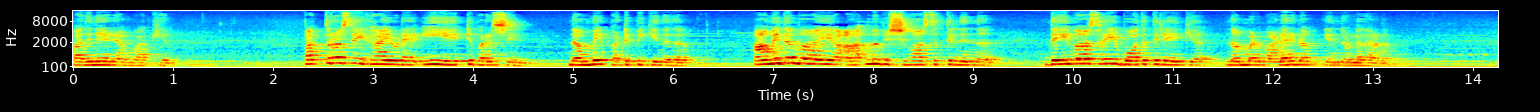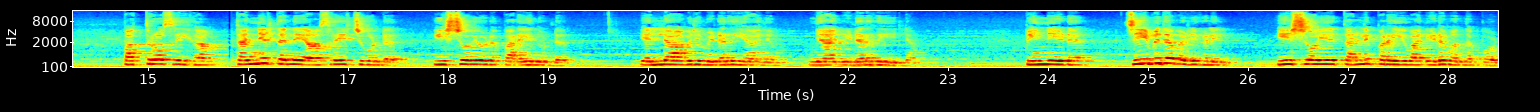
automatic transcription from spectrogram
പതിനേഴാം വാക്യം. പത്രോസ്നേഹായുടെ ഈ ഏറ്റുപറച്ചിൽ നമ്മെ പഠിപ്പിക്കുന്നത് അമിതമായ ആത്മവിശ്വാസത്തിൽ നിന്ന് ദൈവാശ്രയ ബോധത്തിലേക്ക് നമ്മൾ വളരണം എന്നുള്ളതാണ്. പത്രോസ്ലിഹ തന്നിൽ തന്നെ ആശ്രയിച്ചുകൊണ്ട് ഈശോയോട് പറയുന്നുണ്ട് എല്ലാവരും ഇടറിയാലും ഞാൻ ഇടറുകയില്ല. പിന്നീട് ജീവിത വഴികളിൽ ഈശോയെ തള്ളിപ്പറയുവാൻ ഇടവന്നപ്പോൾ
